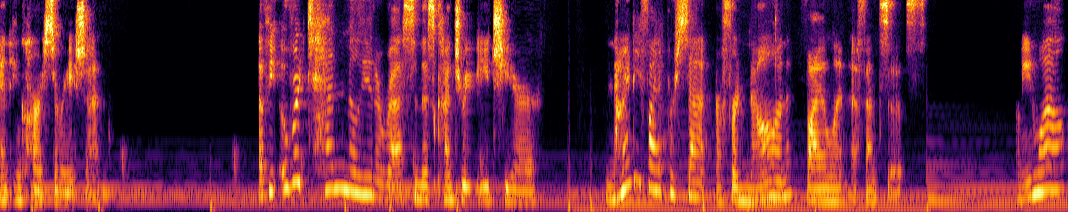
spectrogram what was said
and incarceration. Of the over 10 million arrests in this country each year, 95% are for non violent offenses. Meanwhile,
